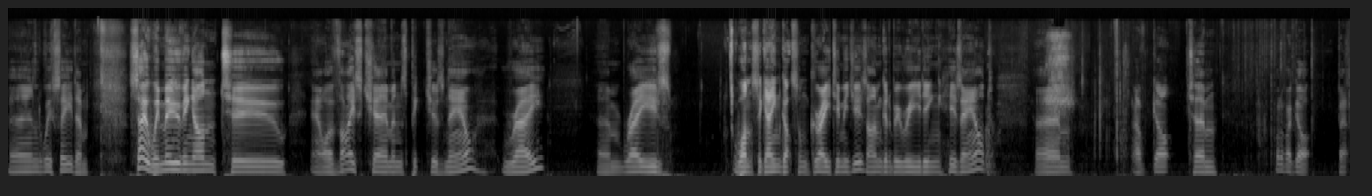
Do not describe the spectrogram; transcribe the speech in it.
and we see them. So we're moving on to our vice chairman's pictures now, Ray. Um, Ray's once again got some great images. I'm going to be reading his out. Um, I've got um, what have I got? About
